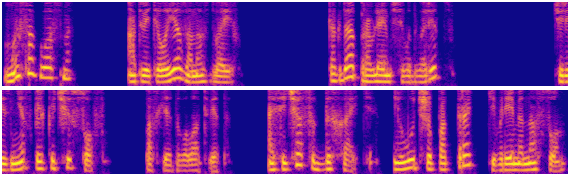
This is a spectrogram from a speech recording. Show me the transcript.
Мы согласны, — ответила я за нас двоих. Когда отправляемся во дворец? Через несколько часов, — последовал ответ. А сейчас отдыхайте, и лучше потратьте время на сон,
